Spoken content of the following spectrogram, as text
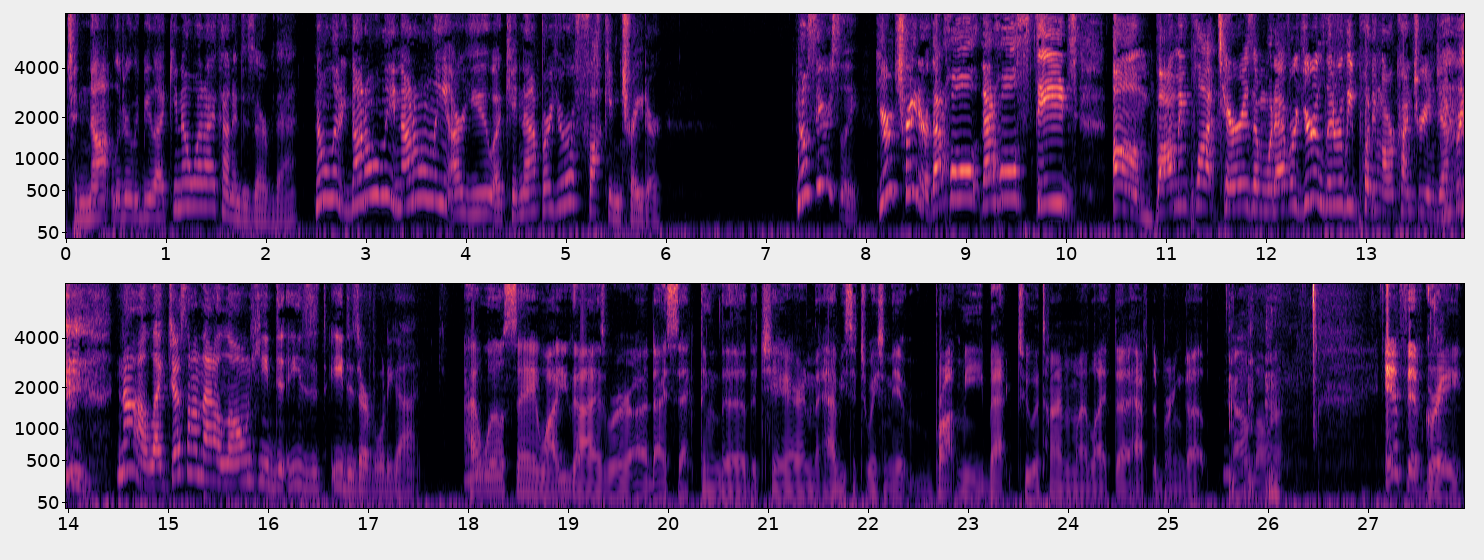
to not literally be like, you know what, I kind of deserve that. No, not only not only are you a kidnapper, you're a fucking traitor. No, seriously, you're a traitor. That whole that whole stage, um, bombing plot, terrorism, whatever. You're literally putting our country in jeopardy. nah, like just on that alone, he de- he's he deserved what he got. I will say, while you guys were uh, dissecting the the chair and the Abby situation, it brought me back to a time in my life that I have to bring up. Oh Lord. In fifth grade,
